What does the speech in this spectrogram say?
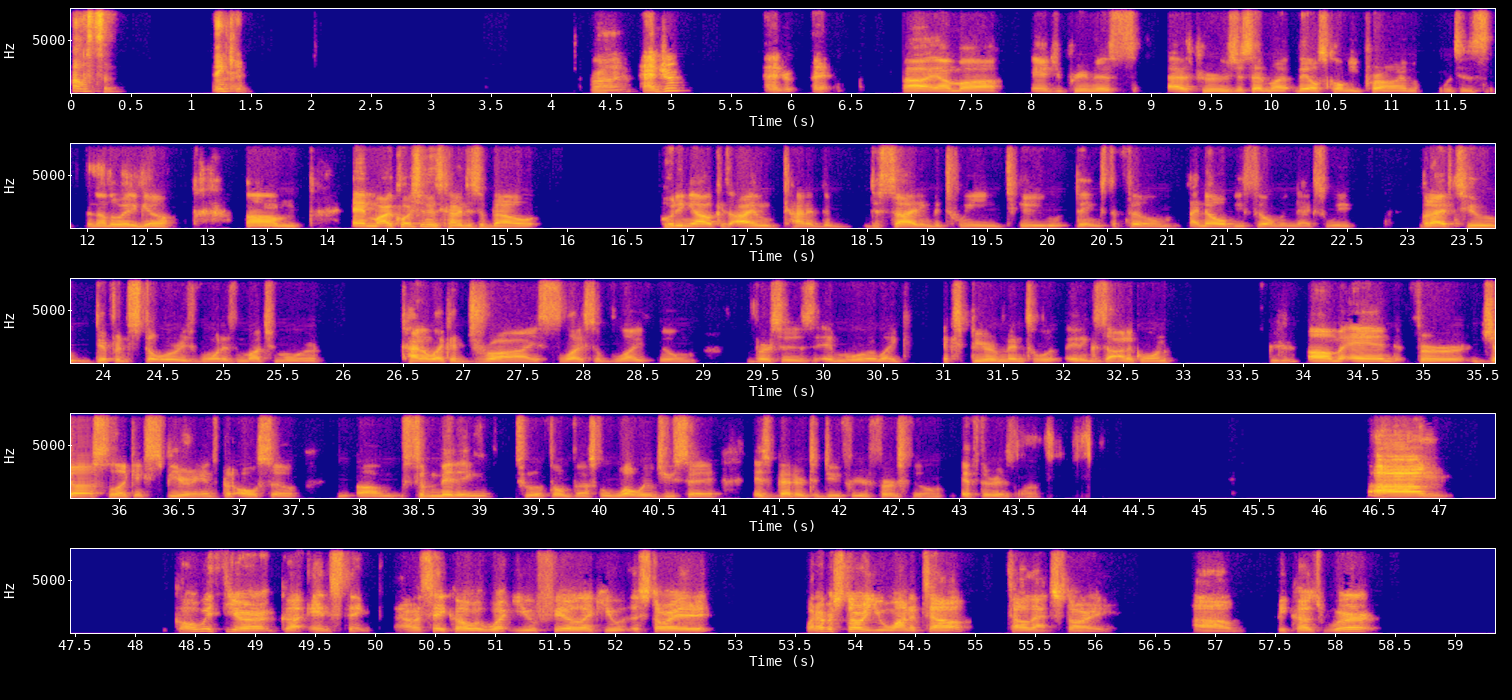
Awesome. Thank you. Prime. Andrew? Andrew? Hi, I'm uh Andrew Primus. As Cruz just said, my they also call me Prime, which is another way to go. Um, and my question is kind of just about putting out because I'm kind of de- deciding between two things to film. I know I'll be filming next week, but I have two different stories. One is much more kind of like a dry slice of life film versus a more like experimental and exotic one. Mm-hmm. Um, and for just like experience, but also um, submitting to a film festival, what would you say is better to do for your first film, if there is one? Um, go with your gut instinct. I would say go with what you feel like you the story, whatever story you want to tell, tell that story. Um, because we're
